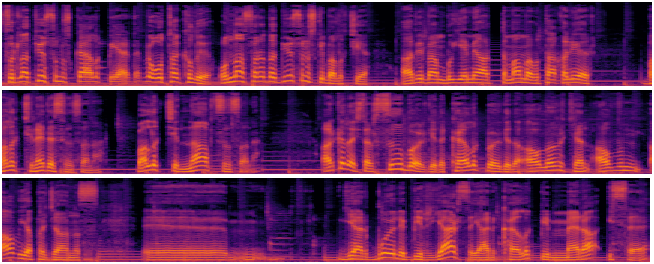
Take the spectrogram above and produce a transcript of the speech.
fırlatıyorsunuz kayalık bir yerde ve o takılıyor. Ondan sonra da diyorsunuz ki balıkçıya abi ben bu yemi attım ama bu takılıyor. Balıkçı ne desin sana? Balıkçı ne yapsın sana? Arkadaşlar sığ bölgede, kayalık bölgede avlanırken avın, av yapacağınız e, yer böyle bir yerse yani kayalık bir mera ise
